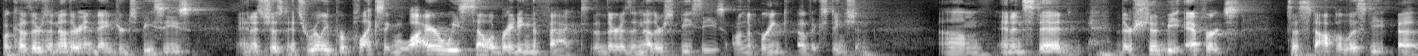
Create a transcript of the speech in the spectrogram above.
because there's another endangered species and it's just, it's really perplexing. Why are we celebrating the fact that there is another species on the brink of extinction? Um, and instead, there should be efforts to stop a listi- uh,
